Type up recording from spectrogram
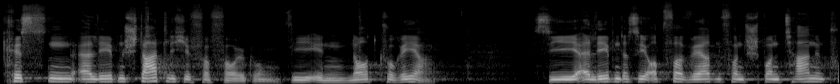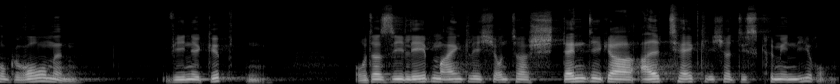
Christen erleben staatliche Verfolgung, wie in Nordkorea. Sie erleben, dass sie Opfer werden von spontanen Pogromen, wie in Ägypten. Oder sie leben eigentlich unter ständiger, alltäglicher Diskriminierung.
